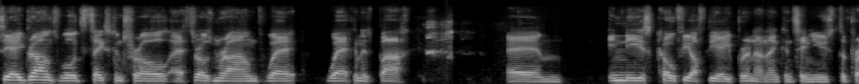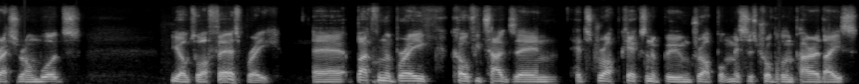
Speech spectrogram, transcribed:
CA Grounds Woods takes control, uh, throws him around, work, working his back. Um, he knees Kofi off the apron and then continues the pressure on Woods. You go to our first break. Uh, back from the break, Kofi tags in, hits drop kicks and a boom drop, but misses Trouble in Paradise.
